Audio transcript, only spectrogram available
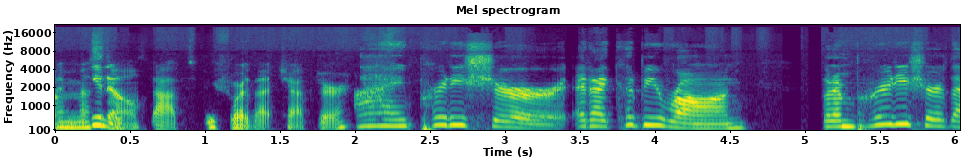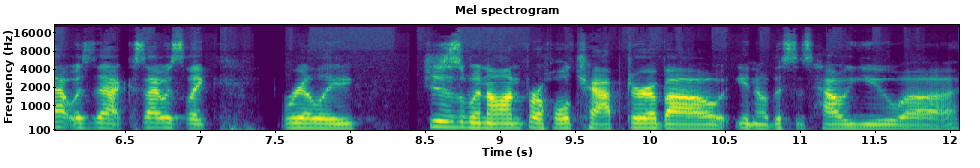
I Um, must you have know, stopped before that chapter. I'm pretty sure, and I could be wrong, but I'm pretty sure that was that because I was like, really, she just went on for a whole chapter about, you know, this is how you, uh,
